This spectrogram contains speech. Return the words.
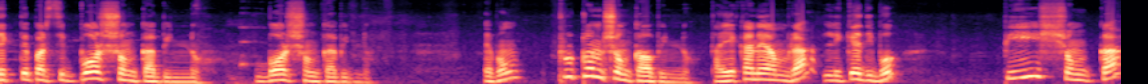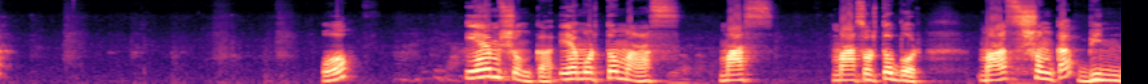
দেখতে পারছি বর সংখ্যা ভিন্ন, বর সংখ্যা ভিন্ন এবং প্রোটন সংখ্যাও ভিন্ন। তাই এখানে আমরা লিখে দিব পি সংখ্যা ও এম সংখ্যা। এম অর্থ মাস মাস মাস অর্থ বর মাস সংখ্যা ভিন্ন।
